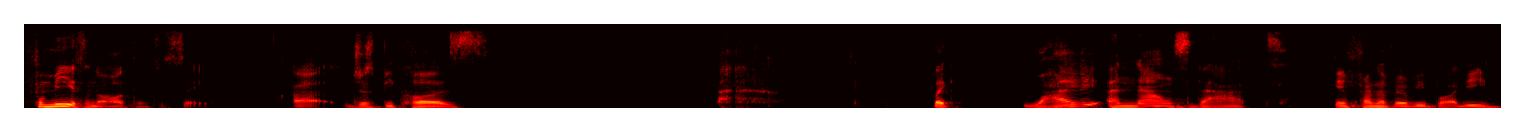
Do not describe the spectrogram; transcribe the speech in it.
for me, it's an odd thing to say, uh, just because, like, why announce that in front of everybody,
